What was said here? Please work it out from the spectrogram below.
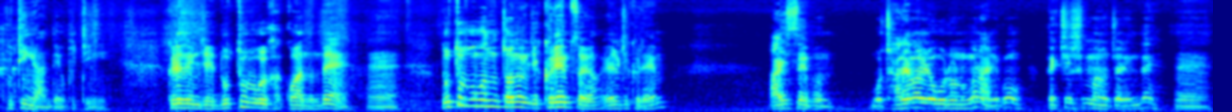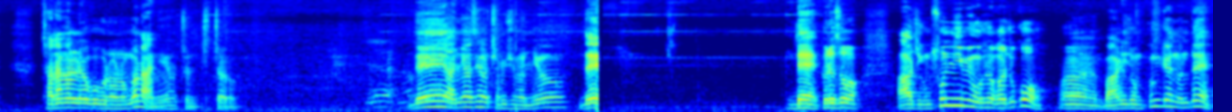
부팅이 안 돼요, 부팅이. 그래서 이제 노트북을 갖고 왔는데, 예, 노트북은 저는 이제 그램 써요. LG 그램. i7. 뭐 자랑하려고 그러는 건 아니고, 170만 원짜리인데, 예, 자랑하려고 그러는 건 아니에요. 전 진짜로. 네, 안녕하세요. 잠시만요. 네. 네, 그래서, 아, 지금 손님이 오셔가지고, 예, 말이 좀 끊겼는데,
